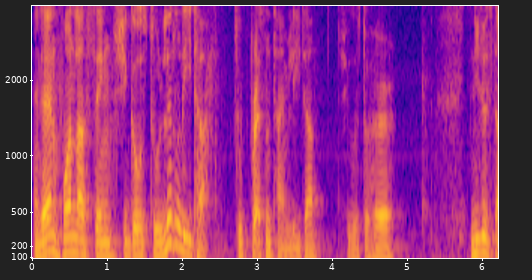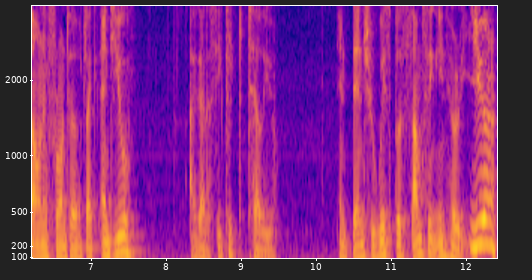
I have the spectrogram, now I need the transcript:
And then one last thing, she goes to little Lita, to present time Lita. She goes to her kneels down in front of her, like, and you, I got a secret to tell you. And then she whispers something in her ear,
